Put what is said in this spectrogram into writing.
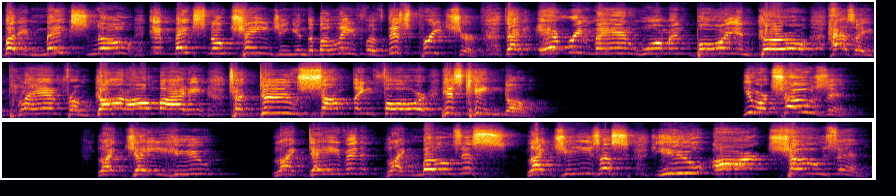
but it makes no it makes no changing in the belief of this preacher that every man, woman, boy, and girl has a plan from God Almighty to do something for His kingdom. You are chosen. Like Jehu, like David, like Moses, like Jesus, you are chosen.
